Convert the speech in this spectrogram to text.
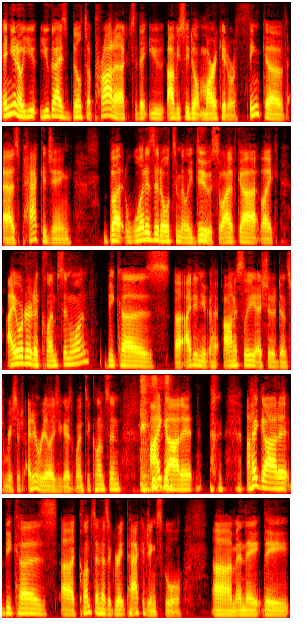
and you know, you you guys built a product that you obviously don't market or think of as packaging, but what does it ultimately do? So I've got like I ordered a Clemson one because uh, I didn't even, honestly I should have done some research. I didn't realize you guys went to Clemson. I got it. I got it because uh, Clemson has a great packaging school. Um, and they they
